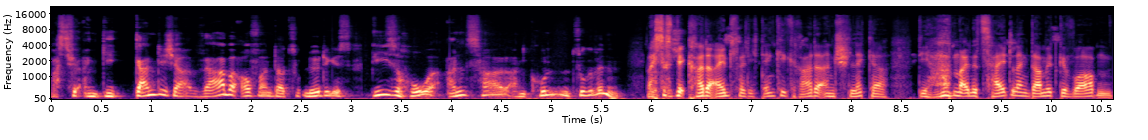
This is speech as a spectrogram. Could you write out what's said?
Was für ein gigantischer Werbeaufwand dazu nötig ist, diese hohe Anzahl an Kunden zu gewinnen. Weißt du, was mir gerade einfällt? Ich denke gerade an Schlecker. Die haben eine Zeit lang damit geworben,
